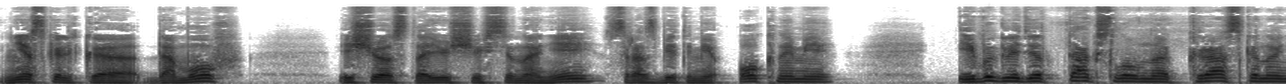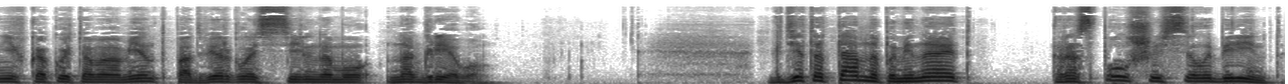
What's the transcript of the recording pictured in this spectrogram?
несколько домов, еще остающихся на ней, с разбитыми окнами, и выглядят так, словно краска на них в какой-то момент подверглась сильному нагреву. Где-то там напоминает расползшийся лабиринт,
